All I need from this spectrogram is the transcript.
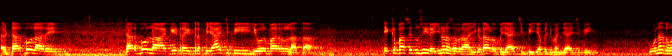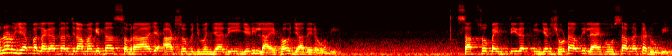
ਟਰਬੋ ਲਾ ਦੇ। ਟਰਬੋ ਲਾ ਕੇ ਟਰੈਕਟਰ 50 HP ਜ਼ੋਰ ਮਾਰਨ ਲਾਤਾ। ਇੱਕ ਪਾਸੇ ਤੁਸੀਂ ਰੀਜਨਲ ਸਵਰਾਜ ਕਢਾ ਲਓ 50 HP ਜਾਂ 55 HP ਉਹਨਾਂ ਦੋਨਾਂ ਨੂੰ ਜੇ ਆਪਾਂ ਲਗਾਤਾਰ ਚਲਾਵਾਂਗੇ ਤਾਂ ਸਵਰਾਜ 855 ਦੀ ਜਿਹੜੀ ਲਾਈਫ ਆ ਉਹ ਜ਼ਿਆਦਾ ਰਹੂਗੀ। 735 ਦਾ ਇੰਜਨ ਛੋਟਾ, ਉਹਦੀ ਲਾਈਫ ਉਸ ਹਿਸਾਬ ਨਾਲ ਘਟੂਗੀ।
